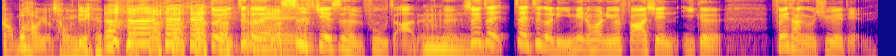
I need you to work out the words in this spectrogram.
搞不好有重叠。对，这个世界是很复杂的。对，所以在在这个里面的话，你会发现一个。非常有趣的点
